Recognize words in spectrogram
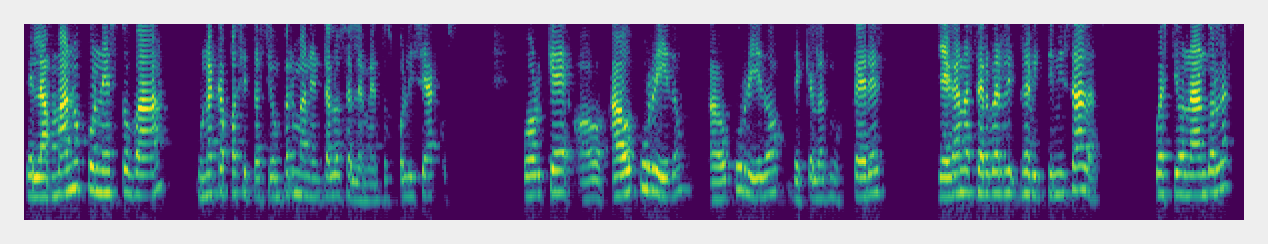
De la mano con esto va una capacitación permanente a los elementos policíacos porque ha ocurrido, ha ocurrido de que las mujeres llegan a ser revictimizadas, cuestionándolas,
